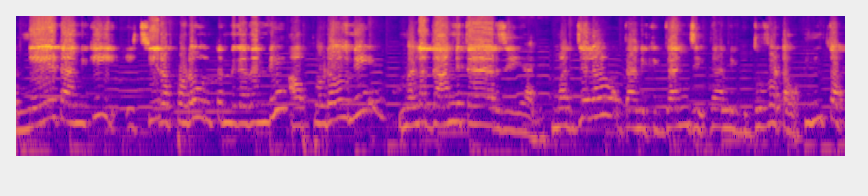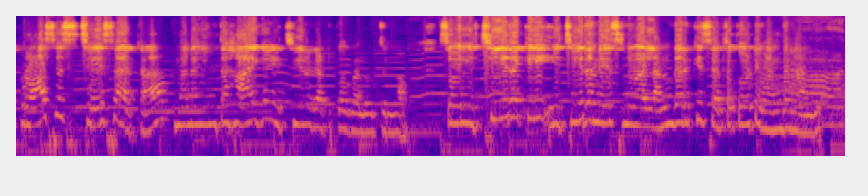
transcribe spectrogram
నేయడానికి ఈ చీర పొడవు ఉంటుంది కదండి? ఆ పొడవుని మళ్ళా దాన్ని తయారు చేయాలి. మధ్యలో దానికి గంజి దానికి దువ్వటం. ఇంత ప్రాసెస్ చేశాక మనం ఇంత హాయిగా ఈ చీర కట్టుకోగలుగుతున్నాం. సో ఈ చీరకి ఈ చీర నేసిన వాళ్ళందరికీ శతకోటి వందనాలు.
